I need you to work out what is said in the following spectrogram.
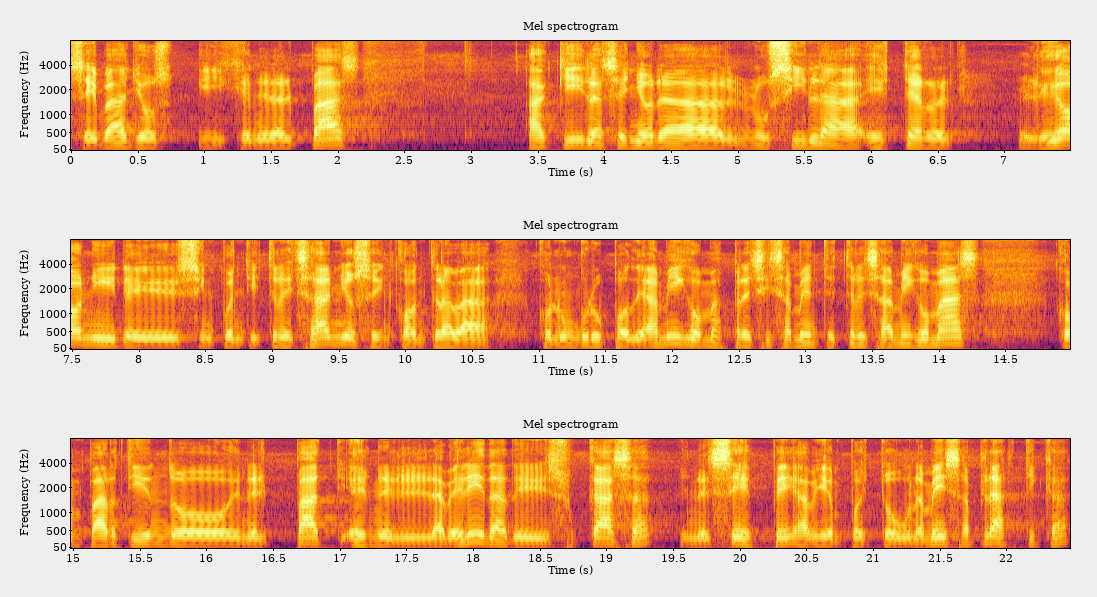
Ceballos y General Paz. Aquí la señora Lucila Esther Leoni, de 53 años, se encontraba con un grupo de amigos, más precisamente tres amigos más, compartiendo en, el en la vereda de su casa, en el césped, habían puesto una mesa plástica,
